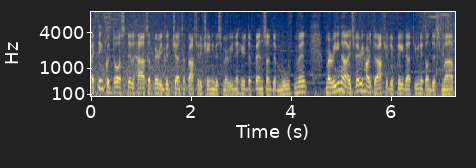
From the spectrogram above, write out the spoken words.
I think Kodos still has a very good chance of actually chaining this Marina here. Depends on the movement. Marina, it's very hard to actually play that unit on this map.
